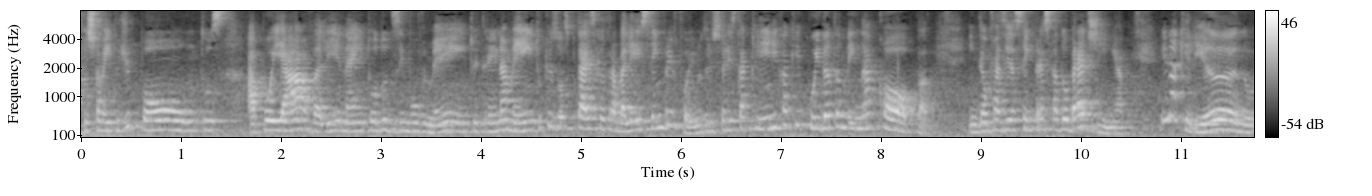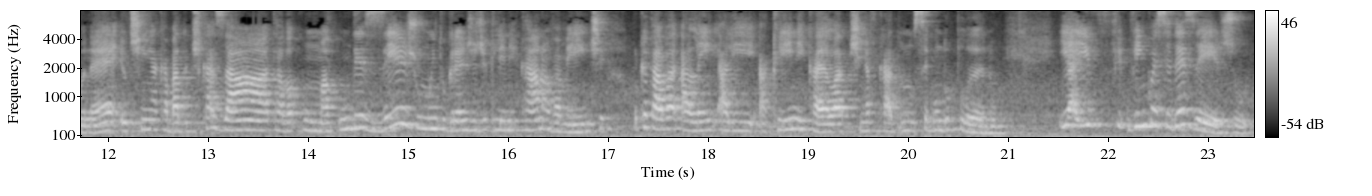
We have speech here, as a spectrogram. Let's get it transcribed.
fechamento de pontos, apoiava ali né, em todo o desenvolvimento e treinamento, que os hospitais que eu trabalhei sempre foi nutricionista clínica que cuida também da Copa. Então fazia sempre essa dobradinha. E naquele ano, né, eu tinha acabado de casar, tava com uma, um desejo muito grande de clinicar novamente, porque eu tava além ali, a clínica ela tinha ficado no segundo plano. E aí vim com esse desejo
